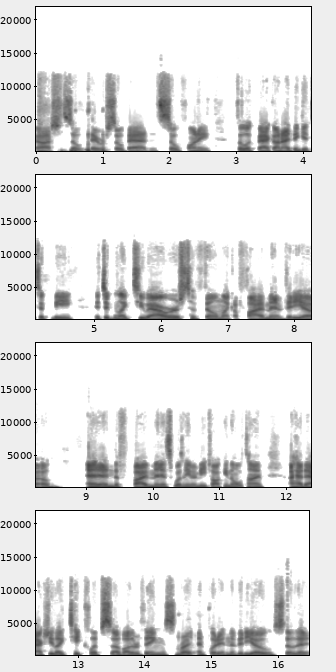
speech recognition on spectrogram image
gosh, so they were so bad. It's so funny to look back on. I think it took me it took me like 2 hours to film like a 5 minute video and the 5 minutes wasn't even me talking the whole time. I had to actually like take clips of other things Right. and put it in the video so that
